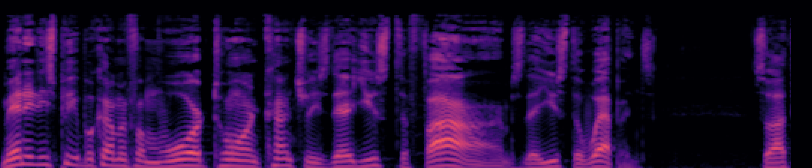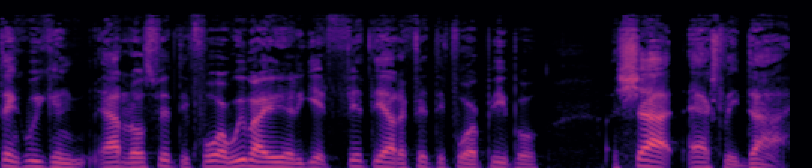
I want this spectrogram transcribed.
many of these people coming from war torn countries, they're used to firearms, they're used to weapons. So I think we can, out of those 54, we might be able to get 50 out of 54 people shot actually die.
